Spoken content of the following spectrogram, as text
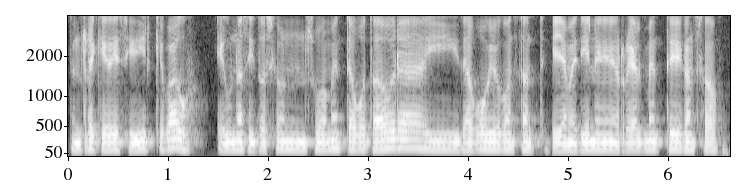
tendré que decidir qué pago. Es una situación sumamente agotadora y de agobio constante, que ya me tiene realmente cansado.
